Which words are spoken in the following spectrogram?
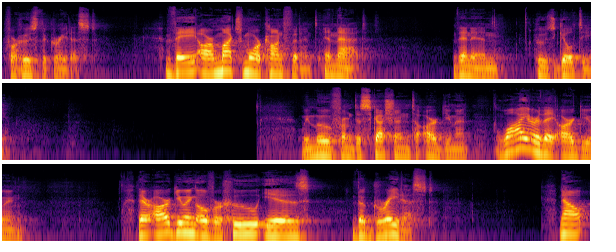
for who's the greatest. They are much more confident in that than in who's guilty. We move from discussion to argument. Why are they arguing? They're arguing over who is the greatest. Now,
